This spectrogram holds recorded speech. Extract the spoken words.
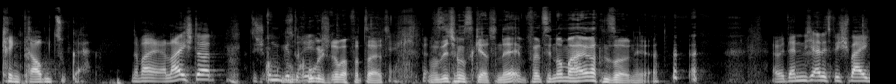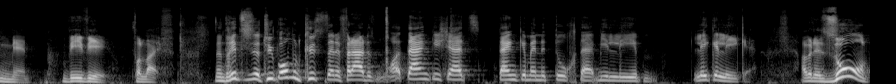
Kriegen Traubenzucker. Dann war er erleichtert, hat sich umgedreht. Kugelschreiber verteilt. Versicherungskärtchen, ey, falls sie nochmal heiraten sollen, ja. Aber dann nicht alles verschweigen, man. WW, for life. Dann dreht sich der Typ um und küsst seine Frau. Das, Oh, danke, Schatz. Danke, meine Tochter. Wir leben. Lege, lege. Aber der Sohn,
